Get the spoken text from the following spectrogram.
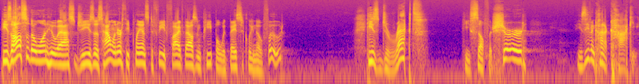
He's also the one who asked Jesus how on earth he plans to feed 5,000 people with basically no food. He's direct, he's self assured, he's even kind of cocky.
